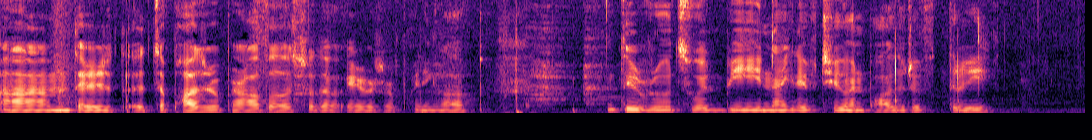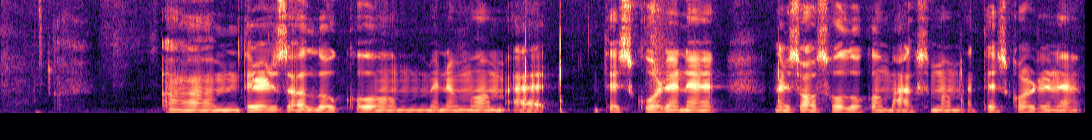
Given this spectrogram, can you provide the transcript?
Um, there's it's a positive parabola so the arrows are pointing up. The roots would be negative 2 and positive 3 um, there's a local minimum at this coordinate and there's also a local maximum at this coordinate.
